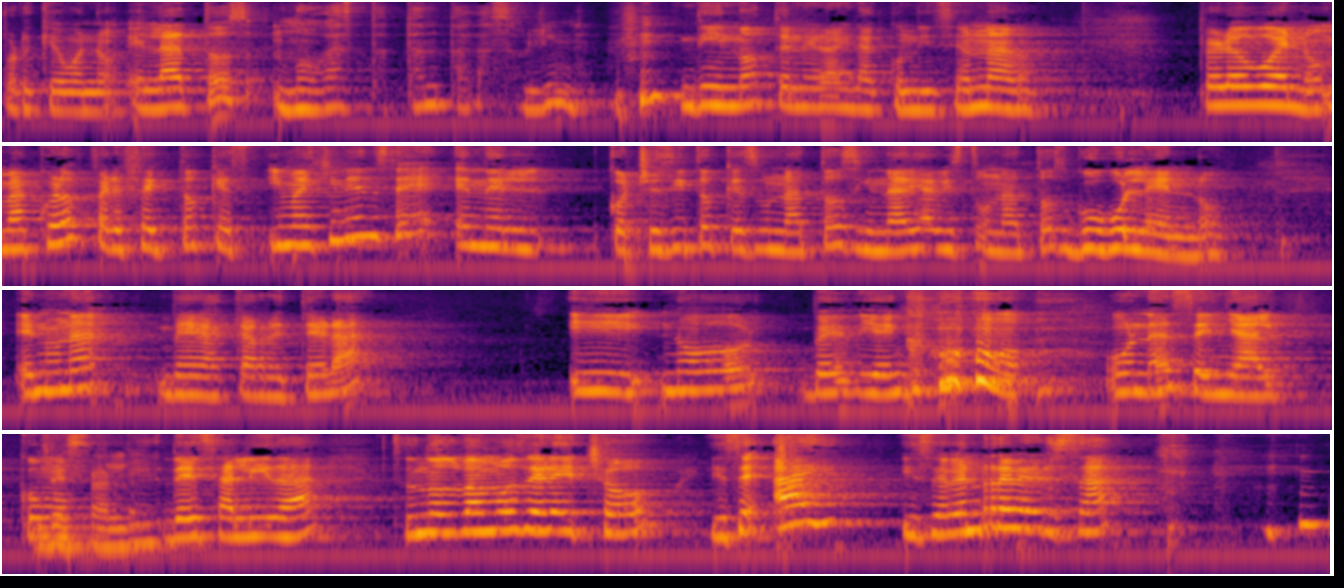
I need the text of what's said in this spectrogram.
Porque bueno, el Atos no gasta tanta gasolina, ni no tener aire acondicionado. Pero bueno, me acuerdo perfecto que es, imagínense en el cochecito que es un Atos, y nadie ha visto un Atos, googleenlo. En una mega carretera y no ve bien como una señal como de salida. Entonces nos vamos derecho y dice, ¡ay! Y se ve en reversa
